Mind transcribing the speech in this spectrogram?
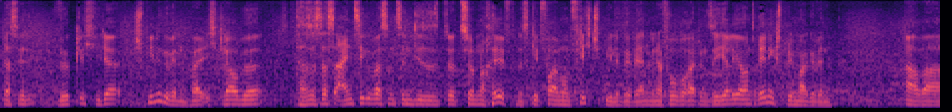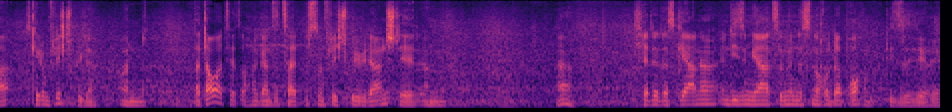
dass wir wirklich wieder Spiele gewinnen. Weil ich glaube, das ist das Einzige, was uns in dieser Situation noch hilft. Und es geht vor allem um Pflichtspiele. Wir werden in der Vorbereitung sicherlich auch ein Trainingsspiel mal gewinnen. Aber es geht um Pflichtspiele. Und da dauert es jetzt auch eine ganze Zeit, bis so ein Pflichtspiel wieder ansteht. Und ja, ich hätte das gerne in diesem Jahr zumindest noch unterbrochen, diese Serie.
